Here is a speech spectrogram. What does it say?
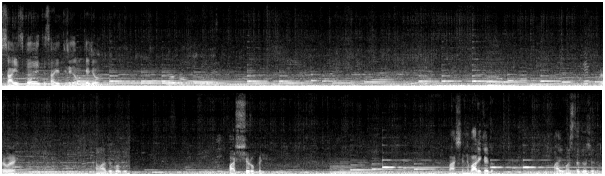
साईज काय ते साईज? दिली का मग त्याच्यावर बरोबर आहे. हा माझं बघू. पाचशे रुपये. पाचशेने बारीक आहे तो. भाई मस्त आहे तो शर्ट.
